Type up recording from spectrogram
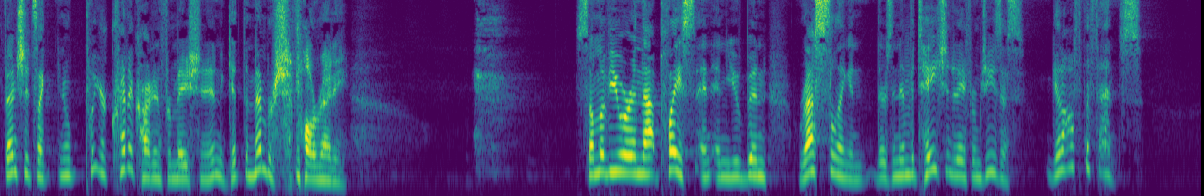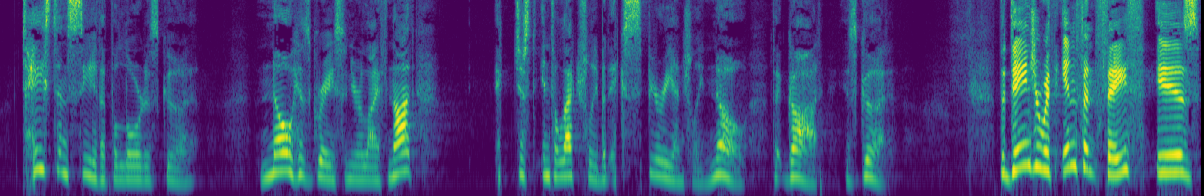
eventually it's like, you know, put your credit card information in and get the membership already. Some of you are in that place and, and you've been wrestling, and there's an invitation today from Jesus. Get off the fence. Taste and see that the Lord is good. Know his grace in your life, not just intellectually, but experientially. Know that God is good. The danger with infant faith is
